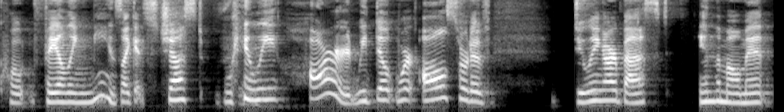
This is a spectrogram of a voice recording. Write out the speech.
quote failing means, like it's just really hard. We don't, we're all sort of doing our best in the moment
